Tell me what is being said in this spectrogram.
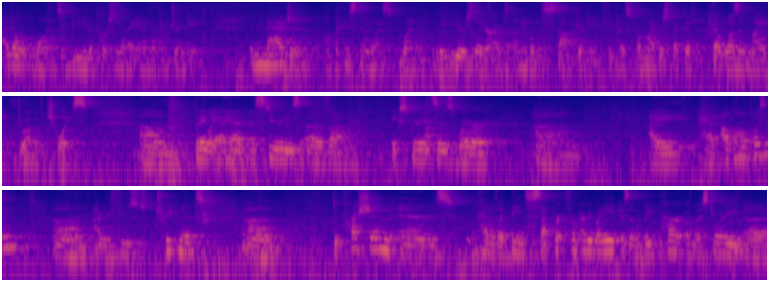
I don't want to be the person that I am when I'm drinking. Imagine how pissed I was when years later I was unable to stop drinking because, from my perspective, that wasn't my drug of choice. Um, but anyway, I had a series of um, experiences where um, I had alcohol poisoning, um, I refused treatment, um, depression, and kind of like being separate from everybody is a big part of my story uh,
